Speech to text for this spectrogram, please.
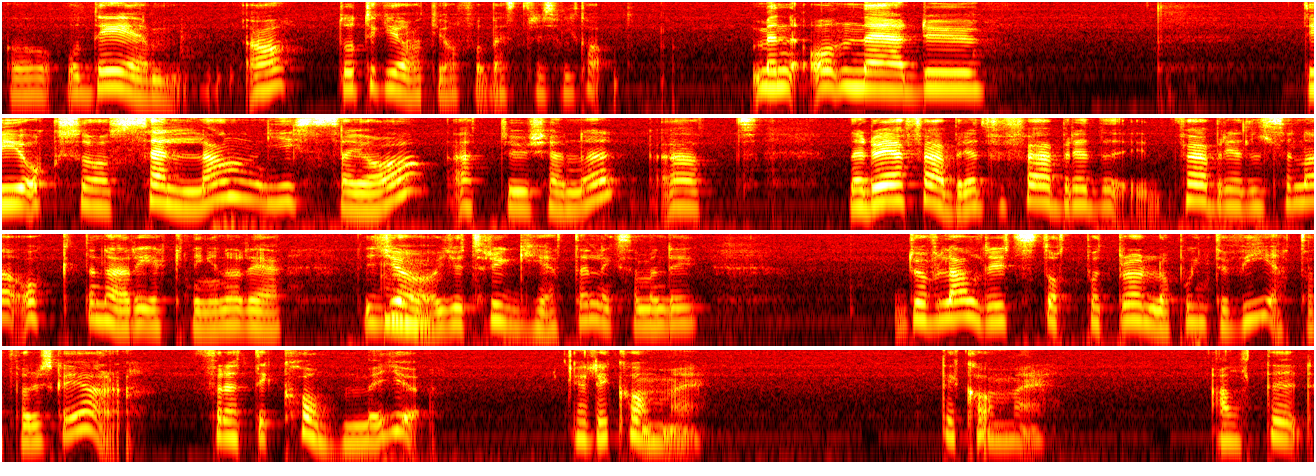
Och, och det, ja, då tycker jag att jag får bäst resultat. Men om, när du... Det är också sällan, gissar jag, att du känner att när du är förberedd, för förbered, förberedelserna och den här rekningen och det, det gör Mm. ju tryggheten liksom. Men det, du har väl aldrig stått på ett bröllop och inte vetat vad du ska göra? För att det kommer ju. Ja, det kommer. Det kommer. Alltid.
